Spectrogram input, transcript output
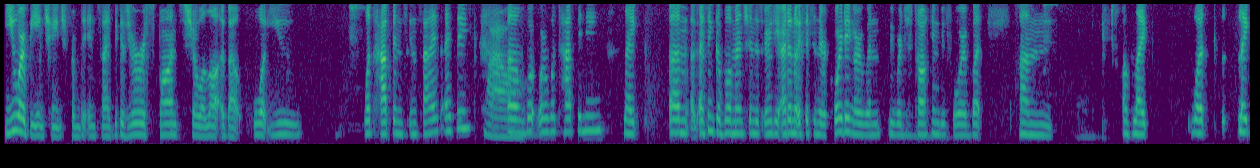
you are being changed from the inside because your response show a lot about what you what happens inside i think. Wow. um or, or what's happening. Like um i think Gabo mentioned this earlier. I don't know if it's in the recording or when we were just talking before but um of like what like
